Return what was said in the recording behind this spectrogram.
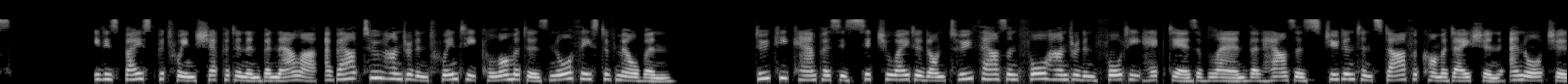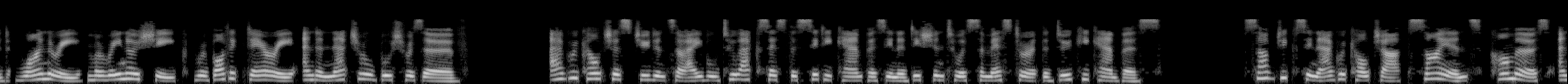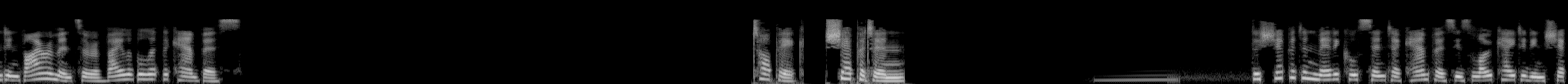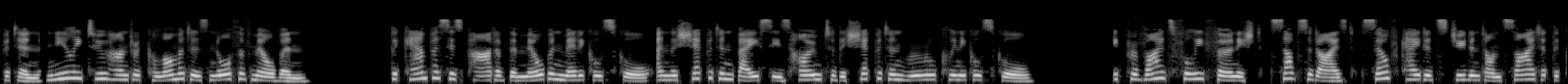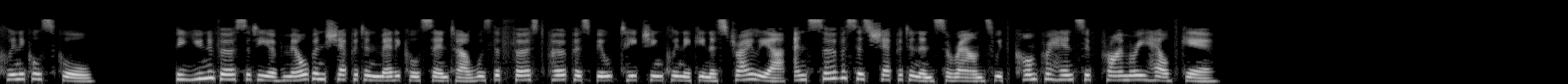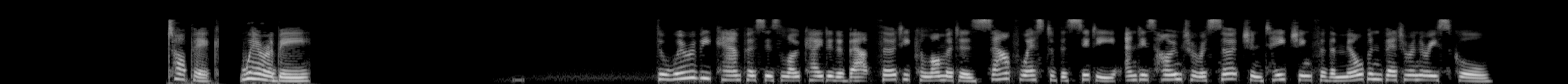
It is based between Shepparton and Benalla, about 220 kilometres northeast of Melbourne. Dookie campus is situated on 2,440 hectares of land that houses student and staff accommodation, an orchard, winery, merino sheep, robotic dairy, and a natural bush reserve. Agriculture students are able to access the city campus in addition to a semester at the Dookie campus. Subjects in agriculture, science, commerce, and environments are available at the campus. Shepparton. The Shepparton Medical Centre campus is located in Shepparton, nearly 200 kilometres north of Melbourne. The campus is part of the Melbourne Medical School, and the Shepparton base is home to the Shepparton Rural Clinical School. It provides fully furnished, subsidised, self-catered student on-site at the clinical school. The University of Melbourne Shepparton Medical Centre was the first purpose-built teaching clinic in Australia, and services Shepparton and surrounds with comprehensive primary health care. Werribee. The Werribee campus is located about 30 kilometres southwest of the city, and is home to research and teaching for the Melbourne Veterinary School.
